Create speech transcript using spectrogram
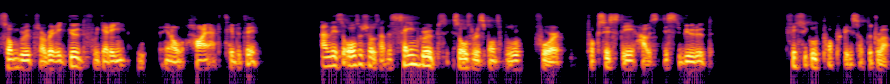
Some groups are very good for getting you know, high activity. And this also shows that the same groups is also responsible for toxicity, how it's distributed, physical properties of the drug.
